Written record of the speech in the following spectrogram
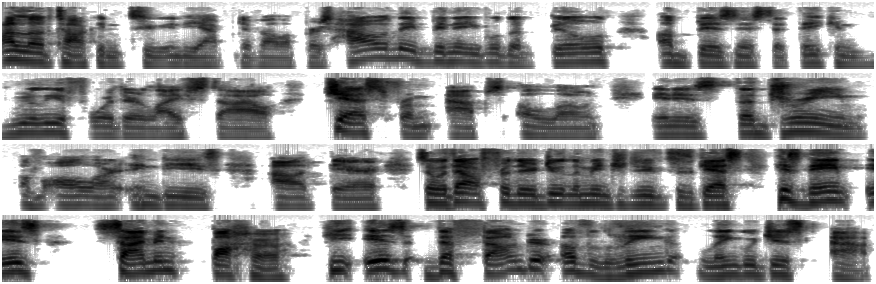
I love talking to indie app developers, how they've been able to build a business that they can really afford their lifestyle just from apps alone. It is the dream of all our indies out there. So without further ado, let me introduce this guest. His name is Simon Bacher. He is the founder of Ling Languages app.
